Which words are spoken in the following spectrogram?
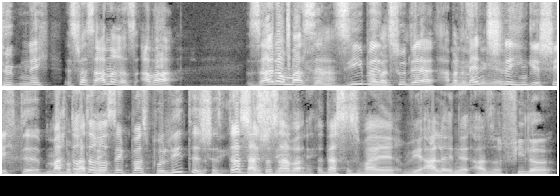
Typen nicht, ist was anderes. Aber Sei doch mal ja, sensibel aber, zu der menschlichen ist, Geschichte. Mach doch Patrick, daraus nicht was Politisches. Das, das ist aber, nicht. das ist, weil wir alle in der, also viele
